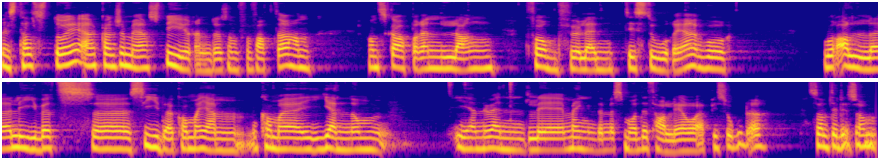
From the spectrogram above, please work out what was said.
Mens Talstoy er kanskje mer styrende som forfatter. Han, han skaper en lang, formfullendt historie hvor, hvor, alle livets uh, sider kommer, hjem, kommer gjennom i en uendelig mengde med små detaljer og episoder. Samtidig som,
